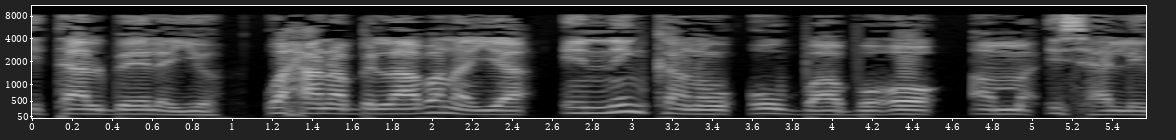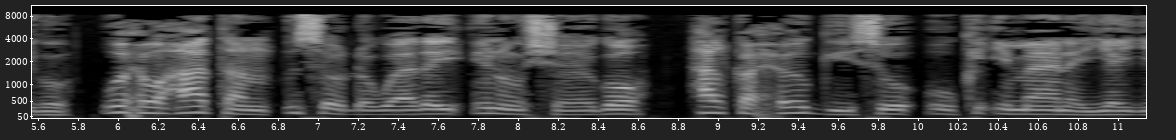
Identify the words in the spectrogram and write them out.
itaalbeelayo waxaana bilaabanaya in ninkanu uu baaba'o ama ishalligo wuxuu haatan u soo dhowaaday inuu sheego halka xooggiisu uu ka imaanayey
